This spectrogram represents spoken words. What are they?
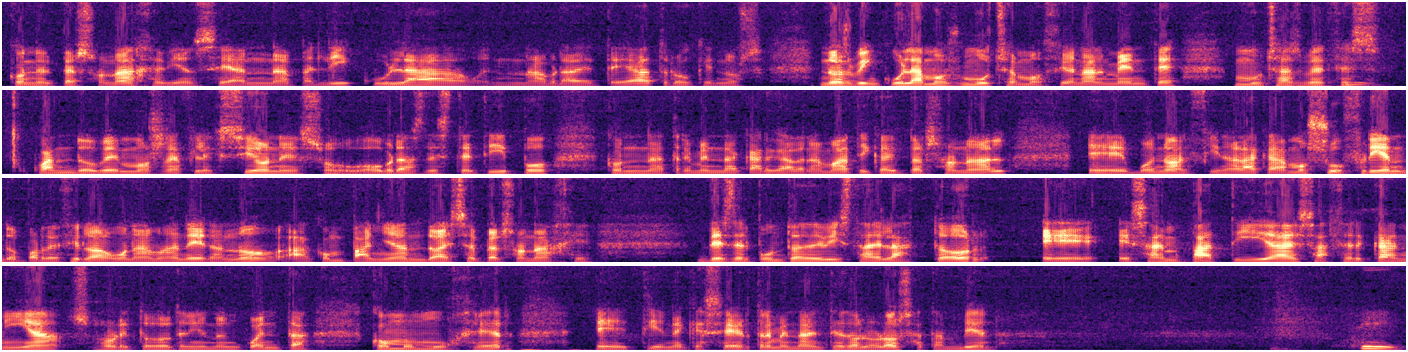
con el personaje, bien sea en una película o en una obra de teatro, que nos, nos vinculamos mucho emocionalmente, muchas veces cuando vemos reflexiones o obras de este tipo, con una tremenda carga dramática y personal, eh, bueno, al final acabamos sufriendo, por decirlo de alguna manera, ¿no? Acompañando a ese personaje desde el punto de vista del actor, eh, esa empatía, esa cercanía, sobre todo teniendo en cuenta como mujer, eh, tiene que ser tremendamente dolorosa también. Sí,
